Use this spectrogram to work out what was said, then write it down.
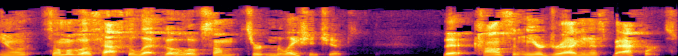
You know, some of us have to let go of some certain relationships that constantly are dragging us backwards.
